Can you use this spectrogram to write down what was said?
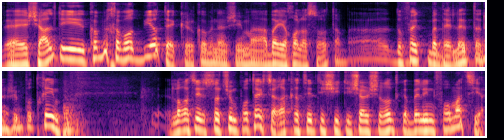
ושאלתי כל מיני חברות ביוטק, כל מיני אנשים, מה אבא יכול לעשות, אבא דופק בדלת, אנשים פותחים. לא רציתי לעשות שום פרוטקציה, רק רציתי שהיא תשאל שאלות, תקבל אינפורמציה.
